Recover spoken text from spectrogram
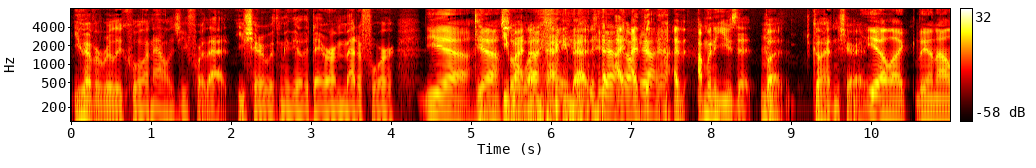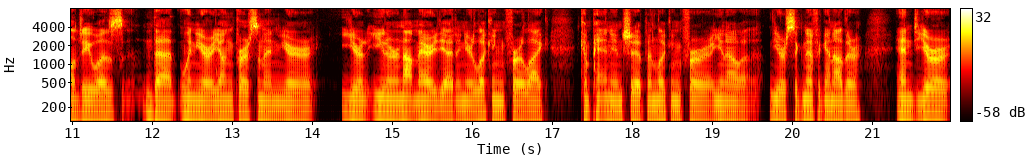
You have a really cool analogy for that. You shared it with me the other day, or a metaphor. yeah Can- yeah Do you so, mind like- unpacking that? Oh, yeah, I, oh, I, thi- yeah, yeah. I, I'm going to use it, mm-hmm. but go ahead and share it. yeah like the analogy was that when you're a young person and you're you're you're not married yet and you're looking for like companionship and looking for you know uh, your significant other and your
